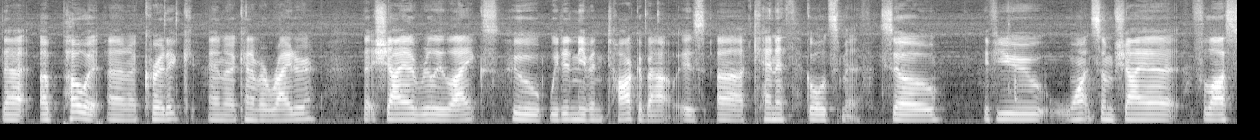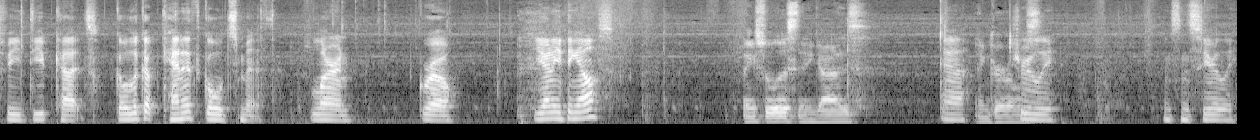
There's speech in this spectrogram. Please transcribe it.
that a poet and a critic and a kind of a writer that Shia really likes, who we didn't even talk about, is uh, Kenneth Goldsmith. So if you want some Shia philosophy deep cuts, go look up Kenneth Goldsmith. Learn, grow. You got anything else? thanks for listening guys Yeah. and girls Truly and sincerely.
